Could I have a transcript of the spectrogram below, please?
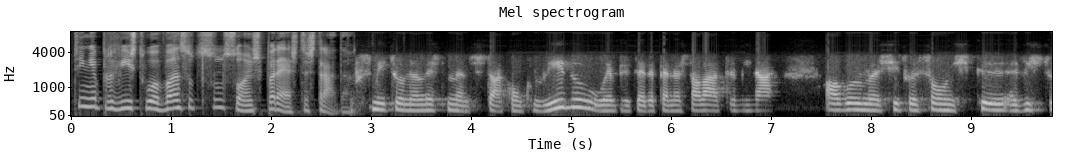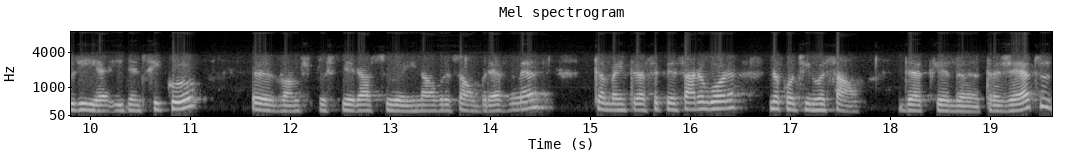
tinha tinha previsto o avanço de soluções para esta estrada. O semitúnel neste momento está concluído, o empreiteiro apenas está lá a terminar algumas situações que a vistoria identificou. Eh, vamos proceder à sua inauguração brevemente. Também interessa pensar agora na continuação daquele trajeto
